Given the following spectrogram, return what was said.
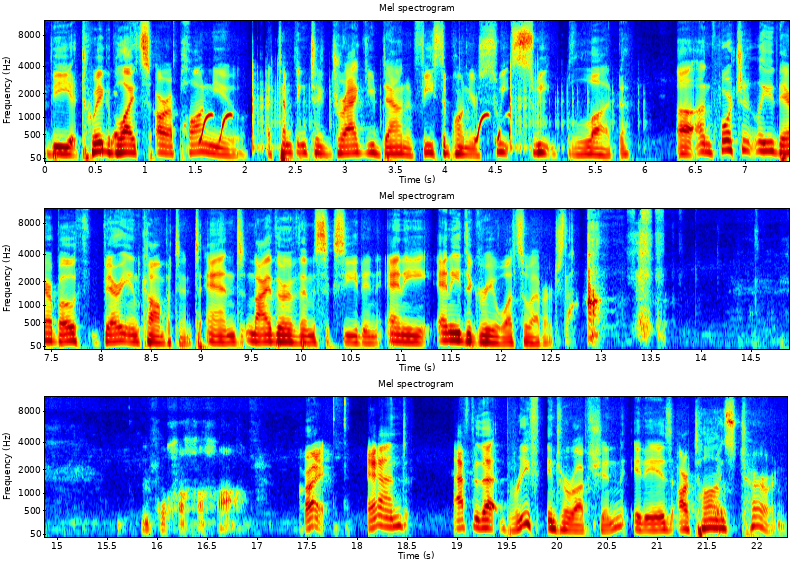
The twig blights are upon you, attempting to drag you down and feast upon your sweet, sweet blood. Uh, unfortunately, they are both very incompetent, and neither of them succeed in any any degree whatsoever. Just "Ah." All right, and after that brief interruption, it is Arton's turn.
